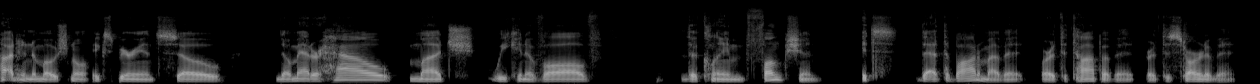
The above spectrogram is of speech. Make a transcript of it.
not an emotional experience. So no matter how much we can evolve the claim function, it's at the bottom of it, or at the top of it, or at the start of it,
